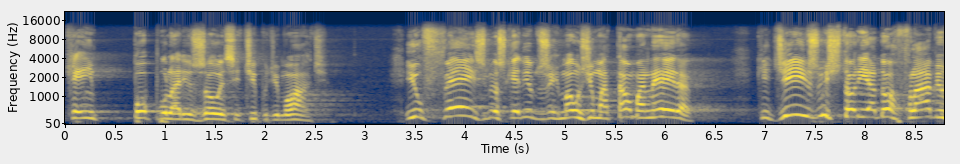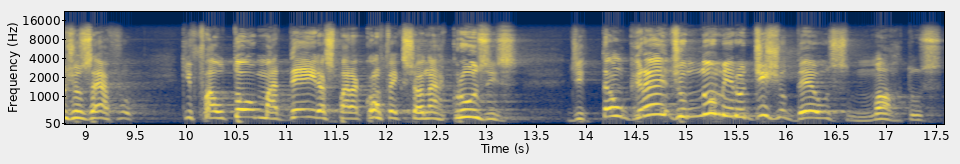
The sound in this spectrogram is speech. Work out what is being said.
quem popularizou esse tipo de morte. E o fez, meus queridos irmãos, de uma tal maneira que diz o historiador Flávio Joséfo que faltou madeiras para confeccionar cruzes de tão grande o número de judeus mortos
